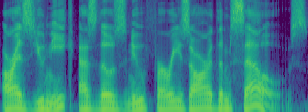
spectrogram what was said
are as unique as those new furries are themselves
